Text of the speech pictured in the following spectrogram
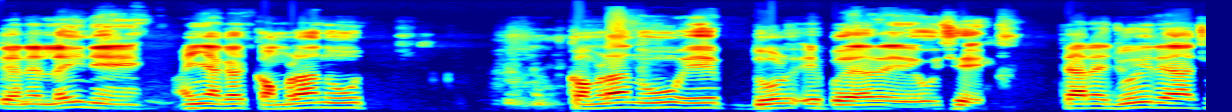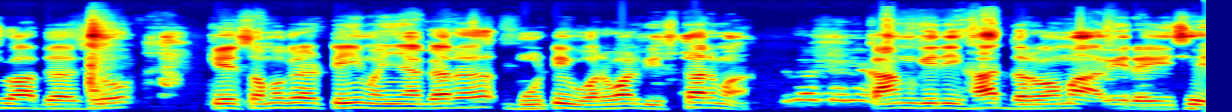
તેને લઈને અહીંયા આગળ કમળાનું કમળાનું એ ધોળ એ ભરાઈ રહ્યું છે. ત્યારે જોઈ રહ્યા છો આપ દર્શકો કે સમગ્ર ટીમ અહીંયા આગળ મોટી વરવાડ વિસ્તારમાં કામગીરી હાથ ધરવામાં આવી રહી છે.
